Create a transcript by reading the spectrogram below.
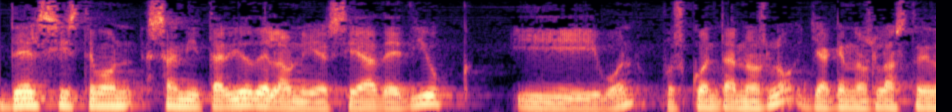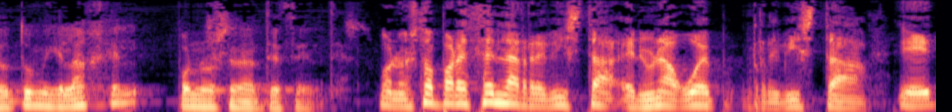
del sistema sanitario de la Universidad de Duke. Y bueno, pues cuéntanoslo, ya que nos lo has traído tú, Miguel Ángel, ponnos en antecedentes. Bueno, esto aparece en la revista, en una web, revista, eh,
